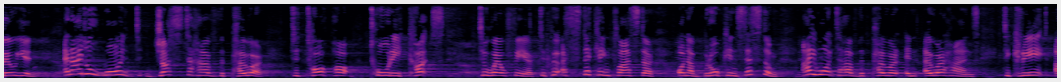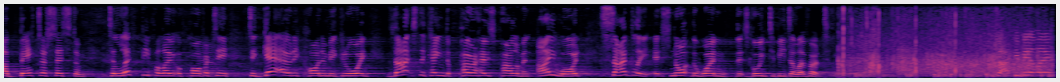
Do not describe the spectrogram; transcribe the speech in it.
billion. And I don't want just to have the power to top up Tory cuts to welfare, to put a sticking plaster on a broken system. I want to have the power in our hands to create a better system, to lift people out of poverty, to get our economy growing. That's the kind of powerhouse parliament I want. Sadly, it's not the one that's going to be delivered. Jackie Baillie.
